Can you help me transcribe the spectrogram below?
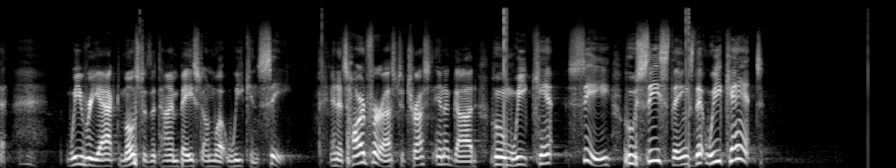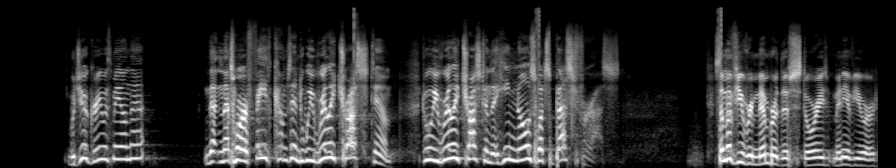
we react most of the time based on what we can see. And it's hard for us to trust in a God whom we can't see, who sees things that we can't. Would you agree with me on that? And that's where our faith comes in. Do we really trust Him? Do we really trust Him that He knows what's best for us? Some of you remember this story. Many of you are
